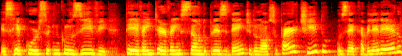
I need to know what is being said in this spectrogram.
Esse recurso, inclusive, teve a intervenção do presidente do nosso partido, o Zé Cabeleireiro,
